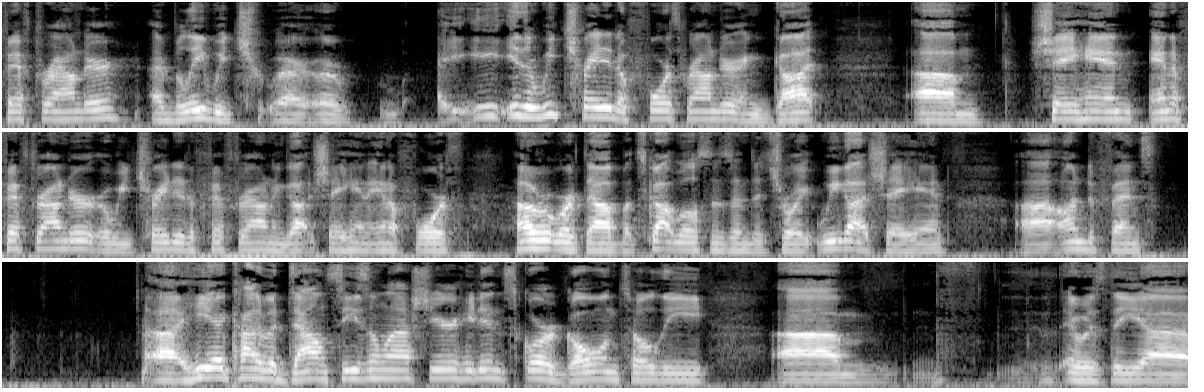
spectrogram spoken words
fifth rounder. I believe we tr- or, or either we traded a fourth rounder and got um, Sheahan and a fifth rounder, or we traded a fifth round and got Sheahan and a fourth. However, it worked out. But Scott Wilson's in Detroit. We got Sheahan uh, on defense. Uh, he had kind of a down season last year. He didn't score a goal until the um, it was the uh,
